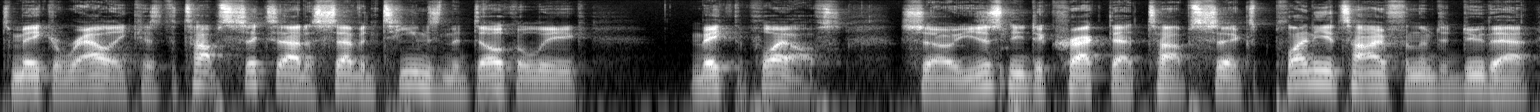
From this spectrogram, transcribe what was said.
to make a rally because the top six out of seven teams in the Delco League make the playoffs. So you just need to crack that top six. Plenty of time for them to do that,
